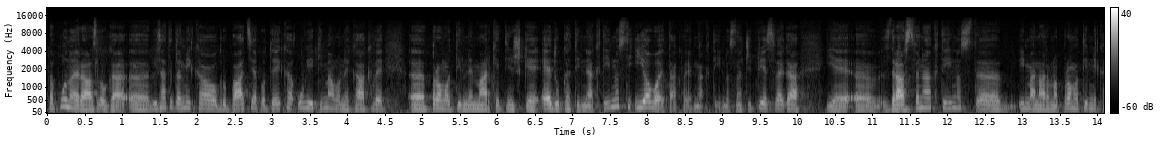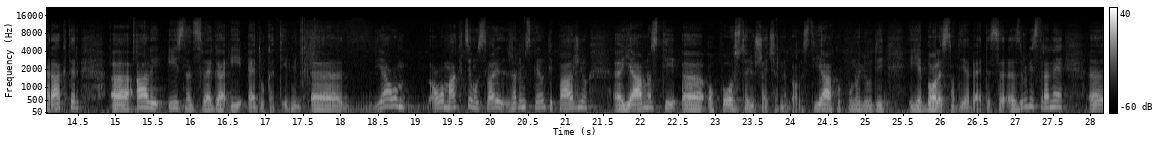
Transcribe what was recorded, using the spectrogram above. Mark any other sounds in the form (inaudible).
Pa puno je razloga. E, vi znate da mi kao grupacija apoteka uvijek imamo nekakve e, promotivne, marketinške, edukativne aktivnosti i ovo je takva jedna aktivnost. Znači prije svega je zdravstvena aktivnost, ima naravno promotivni karakter, ali iznad svega i edukativni. Ja ovom ovom akcijom u stvari želim skrenuti pažnju E, javnosti e, o postojanju šećerne bolesti. Jako puno ljudi je bolesno od diabetesa. E, s druge strane,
